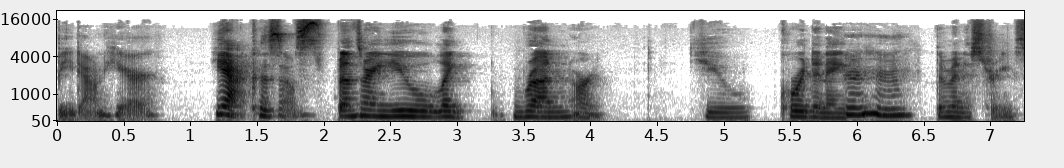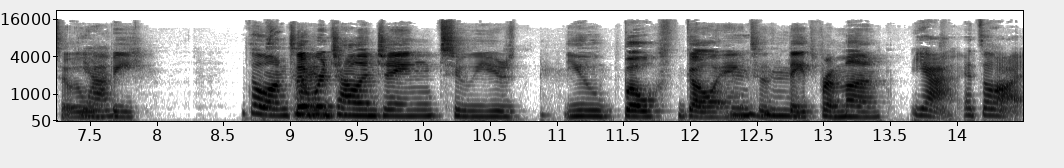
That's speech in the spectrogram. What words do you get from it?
be down here. Yeah, because So. Spencer and you like run or you coordinate Mm-hmm. the ministry, so it Yeah. would be It's a long time. super challenging to use you both going to Mhm. states for a month. yeah, it's a lot.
